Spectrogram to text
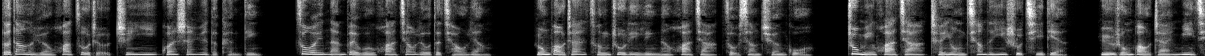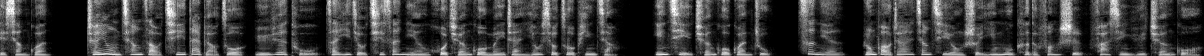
得到了原画作者之一关山月的肯定。作为南北文化交流的桥梁，荣宝斋曾助力岭南画家走向全国。著名画家陈永锵的艺术起点与荣宝斋密切相关。陈永锵早期代表作《鱼跃图》在一九七三年获全国美展优秀作品奖，引起全国关注。次年，荣宝斋将启用水印木刻的方式发行于全国。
